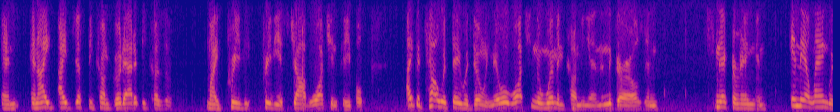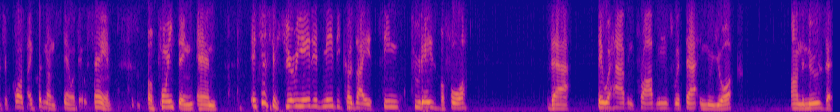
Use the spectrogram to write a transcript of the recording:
and and I I just become good at it because of my previ- previous job watching people. I could tell what they were doing. They were watching the women coming in and the girls and snickering and in their language. Of course, I couldn't understand what they were saying, but pointing and it just infuriated me because I had seen two days before that they were having problems with that in New York on the news that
